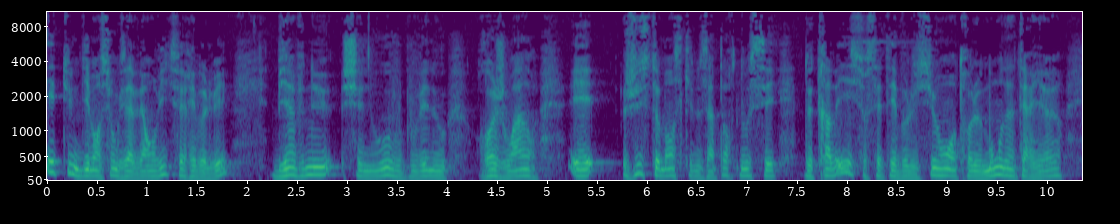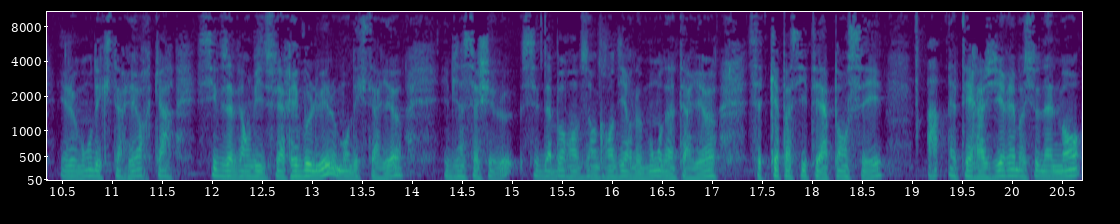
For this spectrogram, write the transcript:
est une dimension que vous avez envie de faire évoluer, bienvenue chez nous, vous pouvez nous rejoindre et justement, ce qui nous importe, nous, c'est de travailler sur cette évolution entre le monde intérieur et le monde extérieur, car si vous avez envie de faire évoluer le monde extérieur, eh bien, sachez-le, c'est d'abord en faisant grandir le monde intérieur, cette capacité à penser, à interagir émotionnellement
